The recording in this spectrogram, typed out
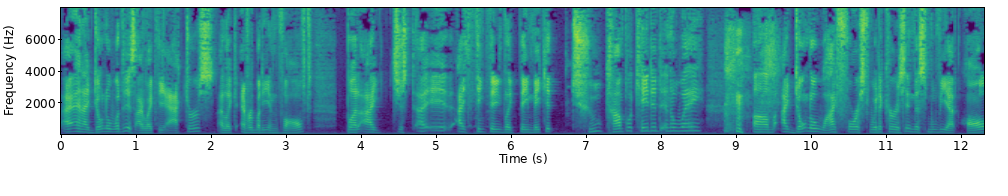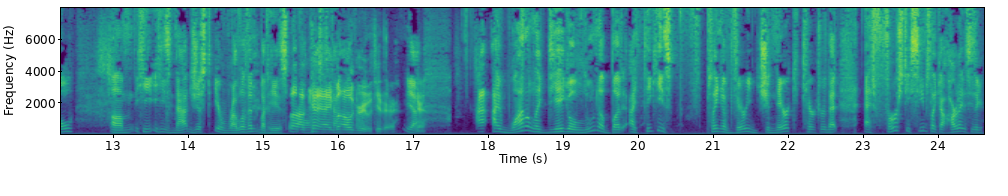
And I don't know what it is. I like the actors. I like everybody involved. but I just I I think they like they make it too complicated in a way. um, I don't know why Forest Whitaker is in this movie at all. Um, he he's not just irrelevant, but he's. Well, okay, I, will agree with you there. Yeah, yeah. I, I want to like Diego Luna, but I think he's playing a very generic character that at first he seems like a hard ass. He's like,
